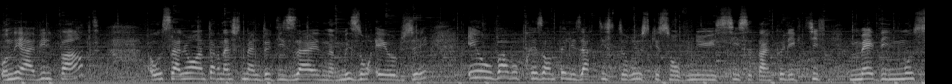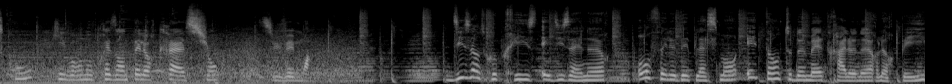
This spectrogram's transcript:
On est à Villepinte, au Salon international de design Maison et Objets, et on va vous présenter les artistes russes qui sont venus ici. C'est un collectif Made in Moscou qui vont nous présenter leurs créations. Suivez-moi. Dix entreprises et designers ont fait le déplacement et tentent de mettre à l'honneur leur pays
